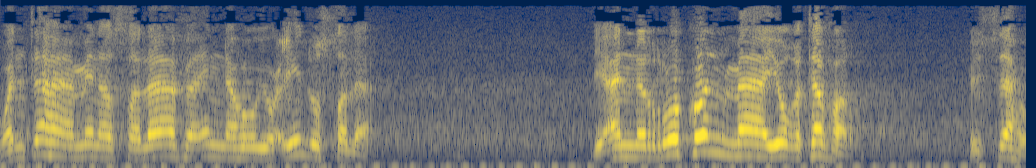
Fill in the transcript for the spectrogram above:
وانتهى من الصلاة فإنه يعيد الصلاة. لأن الركن ما يغتفر في السهو.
